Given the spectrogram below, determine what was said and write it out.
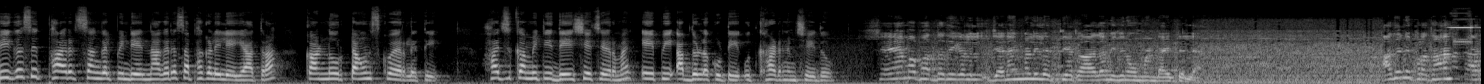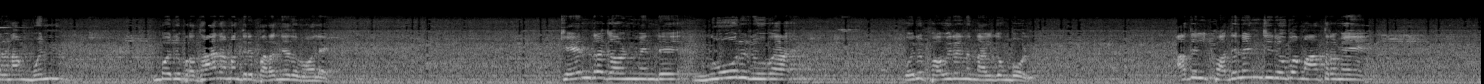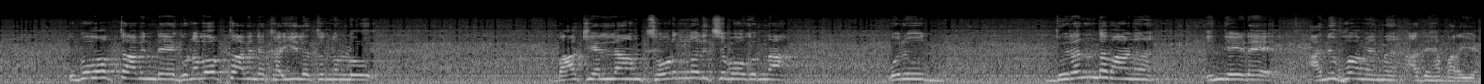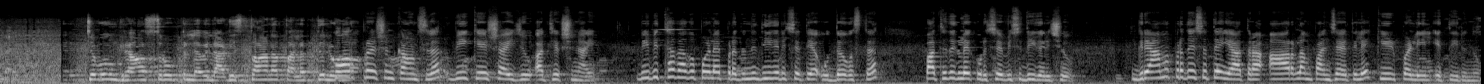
വികസിത് ഭാരത് സങ്കല്പിന്റെ നഗരസഭകളിലെ യാത്ര കണ്ണൂർ ടൗൺ സ്ക്വയറിലെത്തി. ഹജ്ജ് കമ്മിറ്റി ദേശീയ ചെയർമാൻ എ പി അബ്ദുള്ളക്കുട്ടി ഉദ്ഘാടനം ചെയ്തു. ക്ഷേമ പദ്ധതികളിൽ ജനങ്ങളിലെത്തിയ കാലം ഇതിനു മുമ്പുണ്ടായിട്ടില്ല അതിന് പ്രധാന കാരണം മുൻ ഒരു പ്രധാനമന്ത്രി പറഞ്ഞതുപോലെ കേന്ദ്ര ഗവൺമെന്റ് നൂറ് രൂപ ഒരു പൗരന് നൽകുമ്പോൾ അതിൽ പതിനഞ്ച് രൂപ മാത്രമേ ഉപഭോക്താവിന്റെ ഗുണഭോക്താവിന്റെ കയ്യിലെത്തുന്നുള്ളൂ. ബാക്കിയെല്ലാം ചോർന്നൊലിച്ചു പോകുന്ന ഒരു ദുരന്തമാണ് ഇന്ത്യയുടെ അനുഭവമെന്ന് അദ്ദേഹം പറയുകയുണ്ടായി. ഏറ്റവും ഗ്രാസ് റൂട്ട് ലെവൽ അടിസ്ഥാന തലത്തിലുള്ള corporation councillor V K Shaiju അധ്യക്ഷനായി. വിവിധ വകുപ്പുകളെ പ്രതിനിധീകരിച്ചെത്തിയ ഉദ്യോഗസ്ഥർ പദ്ധതികളെക്കുറിച്ച് വിശദീകരിച്ചു. ഗ്രാമപ്രദേശത്തെ യാത്ര ആറളം പഞ്ചായത്തിലെ കീഴ്പള്ളിയിൽ എത്തിയിരുന്നു.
